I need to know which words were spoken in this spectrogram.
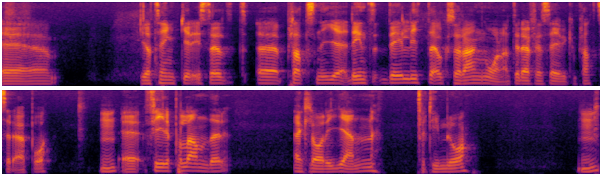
Ehm, jag tänker istället eh, plats 9. Det är, inte, det är lite också rangordnat, det är därför jag säger vilka platser det är på. Mm. Eh, Filip Hollander är klar igen för Timrå. Mm.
